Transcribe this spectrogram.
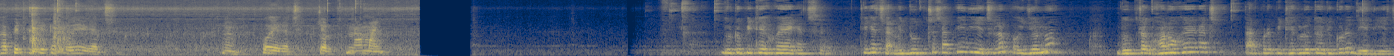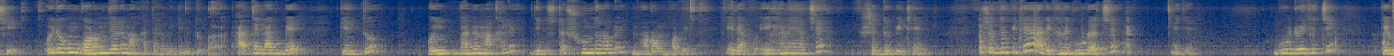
ভাপের পিঠেটা হয়ে গেছে। হুম, হয়ে গেছে। চল, নামাই। দুটো পিঠে হয়ে গেছে। ঠিক আছে? আমি দুধটা চাপিয়ে দিয়েছিলাম, ওই জন্য দুধটা ঘন হয়ে গেছে। তারপরে পিঠেগুলো তৈরি করে দিয়ে দিয়েছি। ওই রকম গরম জলে মাখাতে হবে কিন্তু। হাতে লাগবে, কিন্তু ওইভাবে মাখালে জিনিসটা সুন্দর হবে, নরম হবে। এই দেখো, এখানে আছে সেদ্ধ পিঠে। সেদ্ধ পিঠে আর এখানে গুড় আছে। এই যে, গুড় রেখেছি। কেউ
